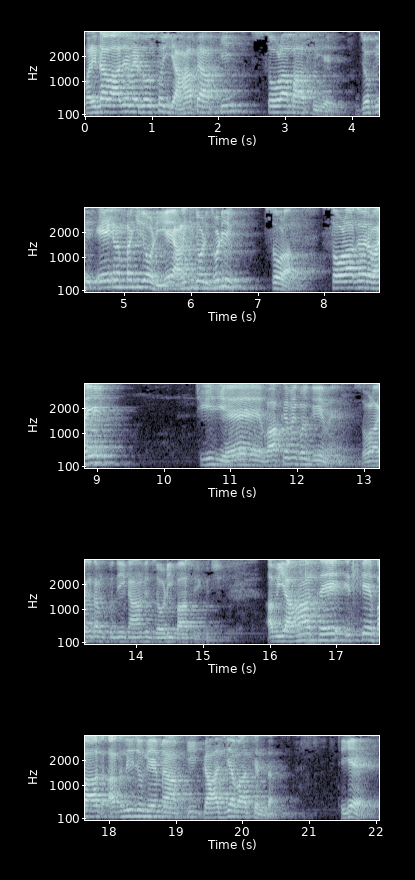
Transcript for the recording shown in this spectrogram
फरीदाबाद में मेरे दोस्तों, यहाँ पे आपकी 16 पास हुई है, जो कि एक नंबर की जोड़ी है हाल की जोड़ी थोड़ी 16 16 तो मेरे भाई, चीज़ ये वाकई में कोई गेम है। 16 की तो हम खुद ही कहा कि जोड़ी पास हुई कुछ। अब यहाँ से इसके बाद अगली जो गेम है आपकी गाजियाबाद के अंदर। ठीक है?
